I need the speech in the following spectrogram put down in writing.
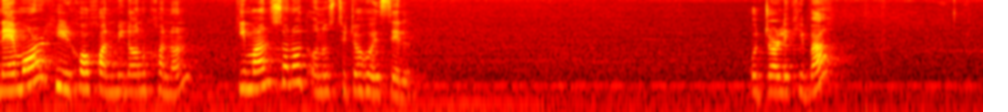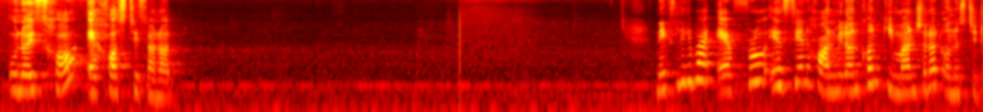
নেমৰ শীৰ্ষ সন্মিলনখনত কিমান চনত অনুষ্ঠিত হৈছিল? উত্তৰ লিখিবা। ঊনৈছশ এষষ্ঠি চনত। নেক্সট লিখিবা এফ্ৰ' এছিয়ান সন্মিলনখন কিমান চনত অনুষ্ঠিত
